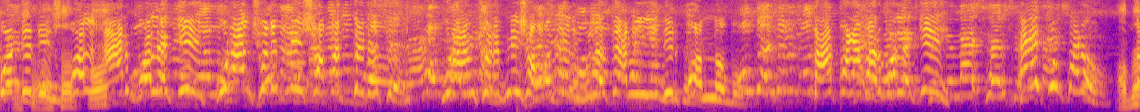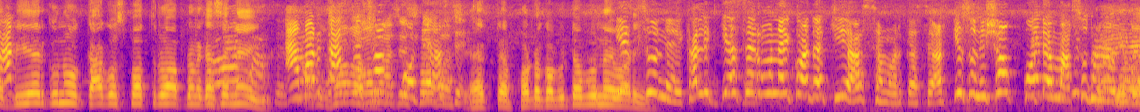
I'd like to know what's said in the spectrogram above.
প্রতিদিন বল- পর? আর বলে কি কোরআন শরীফ নিয়ে শপথ করেছে। কোরআন শরীফ নিয়ে শপথ করে বলেছে আমি ঈদের পণ নেব। তারপর আমার বলে কি এই চুপ করো। আপনার বিয়ের কোনো কাগজপত্র আপনার কাছে নেই? আমার কাছে সব কোটে আছে। একটা ফটোকপি টপু নেই বাড়ি কিছু নেই খালি কেসের মনে কয়টা কি আছে আমার কাছে আর কিছু নেই সব মাসুদ মরিবে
